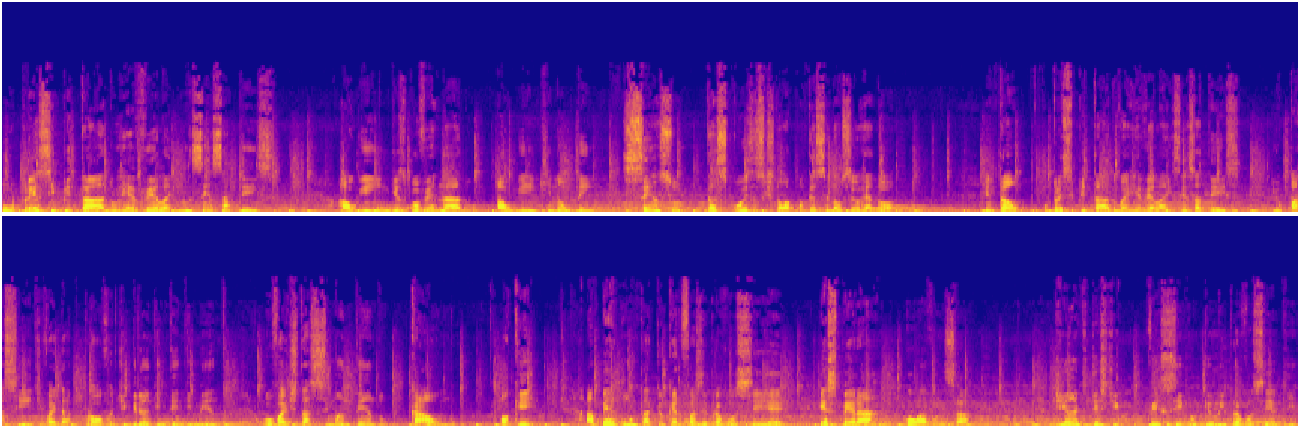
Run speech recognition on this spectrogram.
o precipitado revela insensatez. Alguém desgovernado, alguém que não tem senso das coisas que estão acontecendo ao seu redor. Então, o precipitado vai revelar insensatez e o paciente vai dar prova de grande entendimento ou vai estar se mantendo calmo. Ok? A pergunta que eu quero fazer para você é: esperar ou avançar? Diante deste versículo que eu li para você aqui,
